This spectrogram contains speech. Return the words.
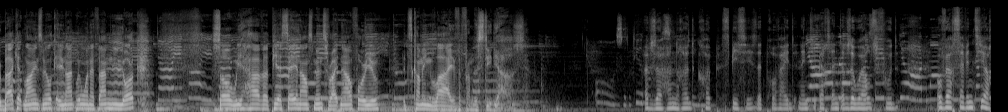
We're back at Lion's Milk 89.1 FM New York. So we have a PSA announcement right now for you. It's coming live from the studios. Of the 100 crop species that provide 90% of the world's food, over 70 are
